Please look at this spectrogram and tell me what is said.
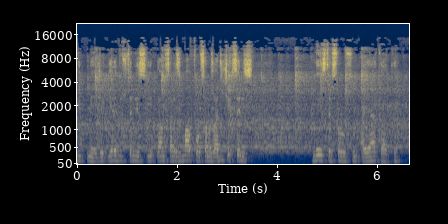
bitmeyecek. Yere düşseniz, yıpransanız, mahvolsanız, acı çekseniz ne isterse olsun ayağa kalkıp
